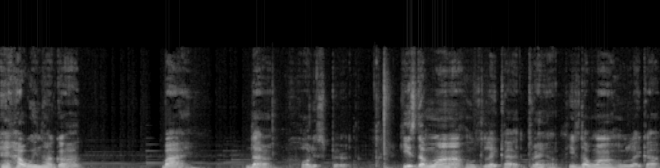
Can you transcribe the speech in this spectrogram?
and how we know God by the Holy Spirit. He's the one who's like a trainer. He's the one who like a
